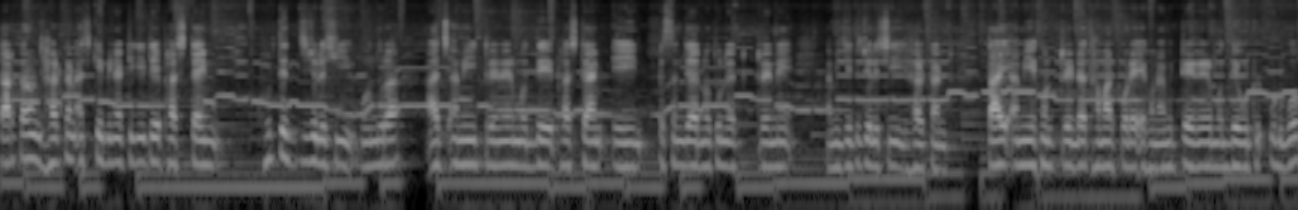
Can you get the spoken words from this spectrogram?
তার কারণ ঝাড়খণ্ড আজকে বিনা টিকিটে ফার্স্ট টাইম ঘুরতে যেতে চলেছি বন্ধুরা। আজ আমি ট্রেনের মধ্যে ফার্স্ট টাইম এই প্যাসেঞ্জার নতুন এক ট্রেনে আমি যেতে চলেছি ঝাড়খণ্ড। তাই আমি এখন ট্রেনটা থামার পরে এখন আমি ট্রেনের মধ্যে উঠ- উঠবো।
